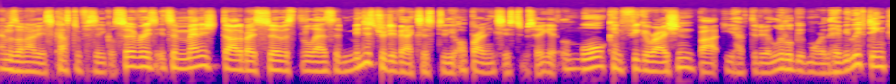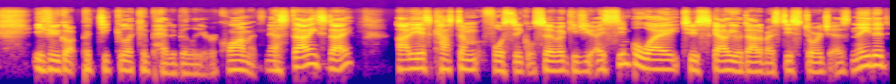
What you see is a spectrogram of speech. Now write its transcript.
Amazon RDS Custom for SQL Server is, it's a managed database service that allows administrative access to the operating system. So you get more configuration, but you have to do a little bit more of the heavy lifting if you've got particular compatibility requirements. Now, starting today, RDS Custom for SQL Server gives you a simple way to scale your database disk storage as needed,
